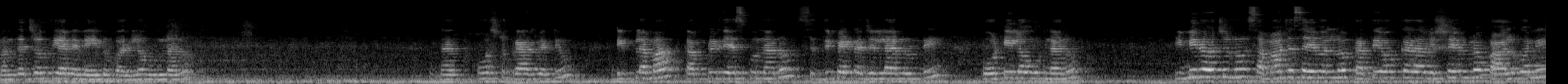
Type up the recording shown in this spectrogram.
మందజ్యోతి అనే నేను బరిలో ఉన్నాను. పోస్ట్ గ్రాడ్యుయేటివ్ డిప్లొమా కంప్లీట్ చేసుకున్నాను. సిద్దిపేట జిల్లా నుండి పోటీలో ఉన్నాను. ఇన్ని రోజులు సమాజ సేవల్లో ప్రతి ఒక్క విషయంలో పాల్గొని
